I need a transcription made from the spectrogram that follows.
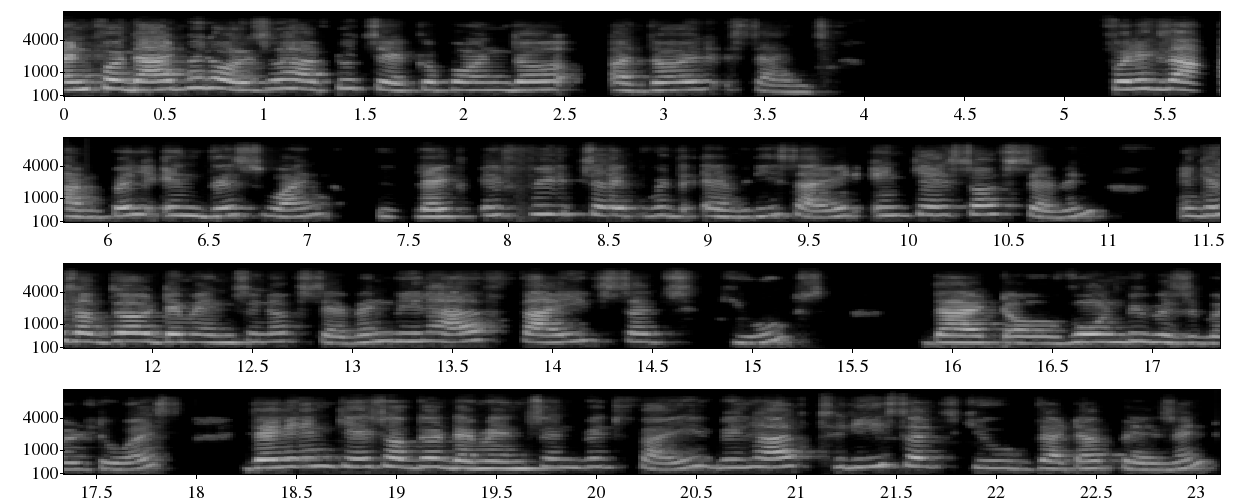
And for that, we'll also have to check upon the other sides. For example, in this one, like if we check with every side, in case of 7, in case of the dimension of 7, we'll have 5 such cubes that uh, won't be visible to us. Then in case of the dimension with 5, we'll have 3 such cubes that are present.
